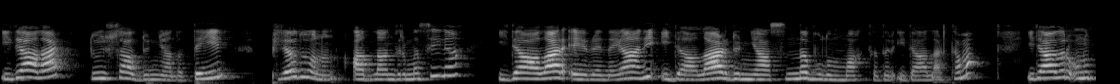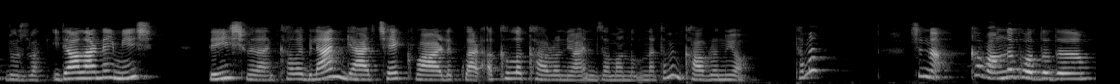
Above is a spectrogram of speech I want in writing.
İdealar duysal dünyada değil, Platon'un adlandırmasıyla idealar evrene yani idealar dünyasında bulunmaktadır idealar. Tamam? İdeaları unutmuyoruz bak. İdealar neymiş? Değişmeden kalabilen gerçek varlıklar. Akılla kavranıyor aynı zamanda bunlar. Tamam mı? Kavranıyor. Tamam? Şimdi kafamda kodladım.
